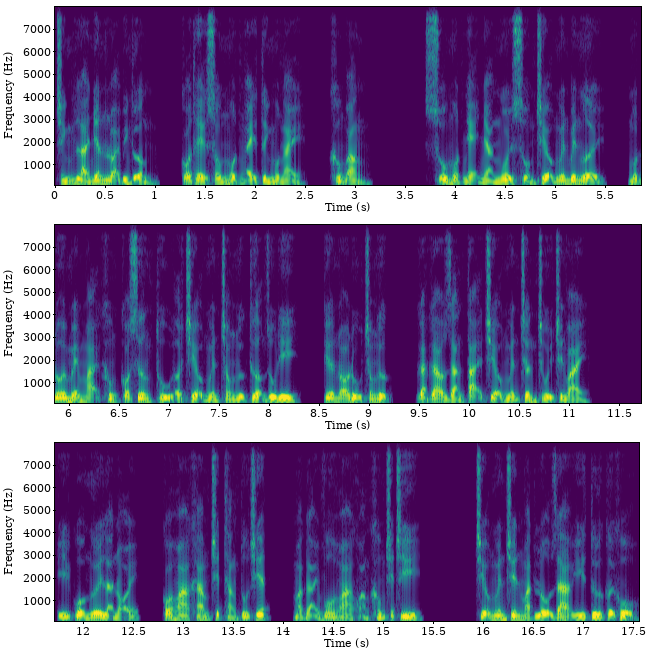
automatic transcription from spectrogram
chính là nhân loại bình thường, có thể sống một ngày tính một ngày, không bằng số một nhẹ nhàng ngồi xổm triệu nguyên bên người, một đôi mềm mại không có xương thủ ở triệu nguyên trong ngực thượng du đi, kia no đủ trong ngực, gắt gao dán tại triệu nguyên trần trụi trên vai. Ý của ngươi là nói, có hoa kham chết thẳng tu chết, mặc đãi vô hoa khoảng không chết chi. Triệu nguyên trên mặt lộ ra ý tứ cười khổ,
